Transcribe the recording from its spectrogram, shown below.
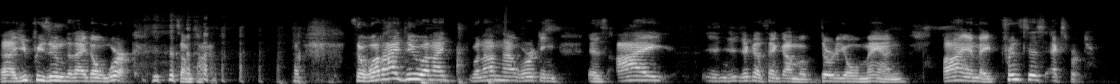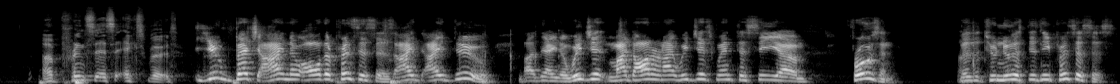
Uh, you presume that I don't work sometimes. so what I do when I when I'm not working is I you're gonna think I'm a dirty old man. I am a princess expert. A princess expert. You betcha, I know all the princesses. I I do. Uh, you know, we just my daughter and I we just went to see um, Frozen. They're the two newest Disney princesses.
